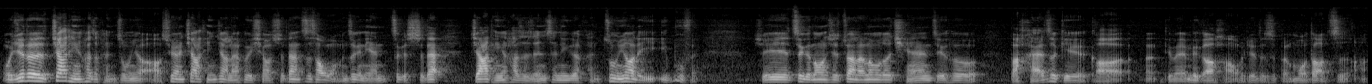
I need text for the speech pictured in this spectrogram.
我觉得家庭还是很重要啊。虽然家庭将来会消失，但至少我们这个年这个时代，家庭还是人生的一个很重要的一一部分。所以这个东西赚了那么多钱，最后把孩子给搞，嗯，对吧？没搞好，我觉得是本末倒置啊。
